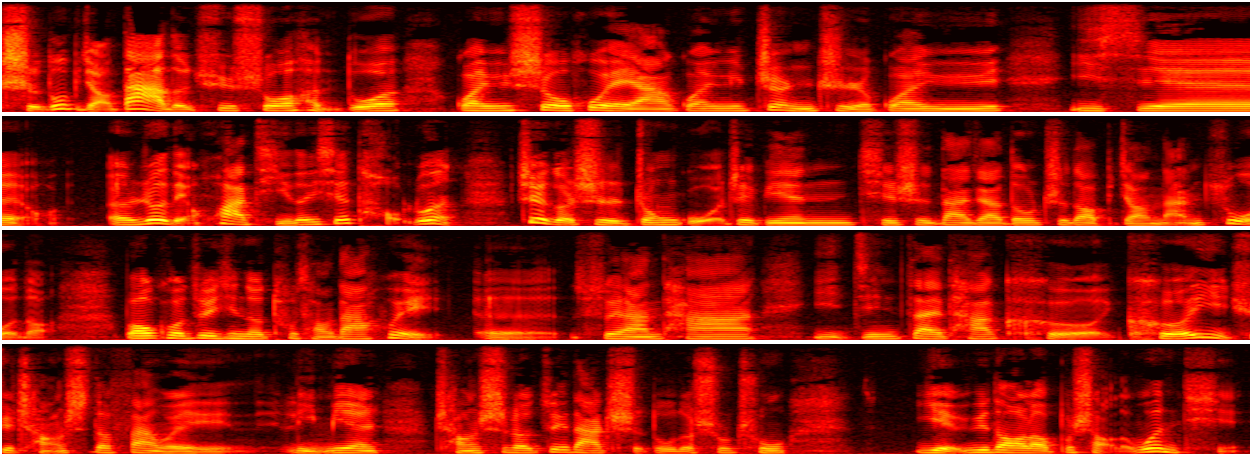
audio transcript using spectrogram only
尺度比较大的去说很多关于社会啊、关于政治、关于一些。呃，热点话题的一些讨论，这个是中国这边其实大家都知道比较难做的。包括最近的吐槽大会，呃，虽然他已经在他可可以去尝试的范围里面尝试了最大尺度的输出，也遇到了不少的问题。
